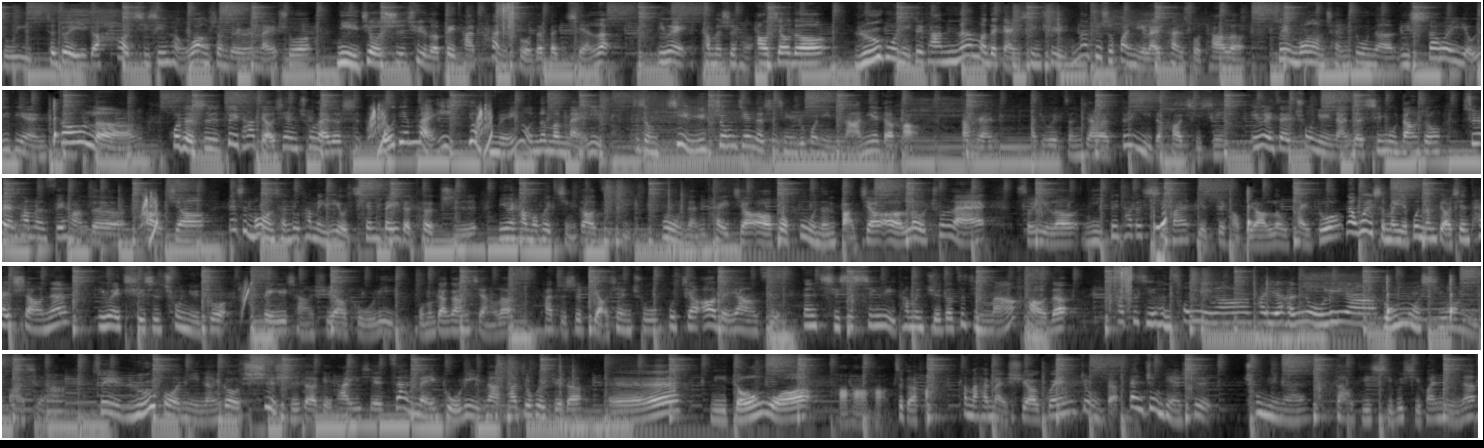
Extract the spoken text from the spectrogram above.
注意，这对一个好奇心很旺盛的人来说，你就失去了被他探索的本钱了，因为他们是很傲娇的哦。如果你对他那么的感兴趣，那就是换你来探索他了。所以某种程度呢，你稍微有一点高冷，或者是对他表现出来的是有点满意又没有那么满意，这种介于中间的事情，如果你拿捏得好，当然。他就会增加了对你的好奇心，因为在处女男的心目当中，虽然他们非常的傲娇，但是某种程度他们也有谦卑的特质，因为他们会警告自己不能太骄傲，或不能把骄傲露出来。所以喽，你对他的喜欢也最好不要露太多。那为什么也不能表现太少呢？因为其实处女座非常需要鼓励。我们刚刚讲了，他只是表现出不骄傲的样子，但其实心里他们觉得自己蛮好的，他自己很聪明啊，他也很努力啊，多么希望你发现啊！所以如果你能够适时的给他一些赞美鼓励，那他就会觉得，哎，你懂我。好好好，这个好，他们还蛮需要观众的。但重点是，处女男到底喜不喜欢你呢？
